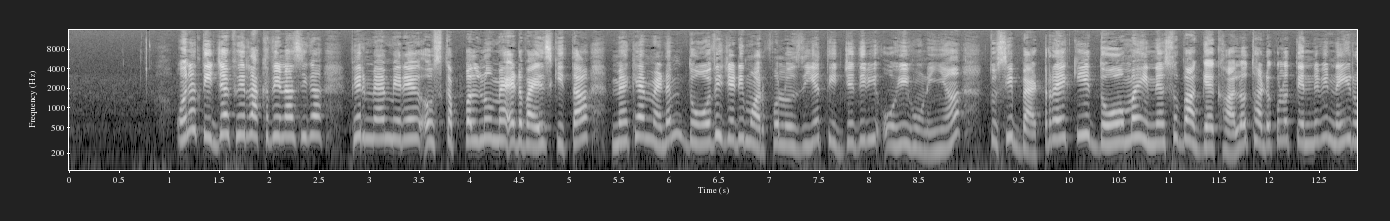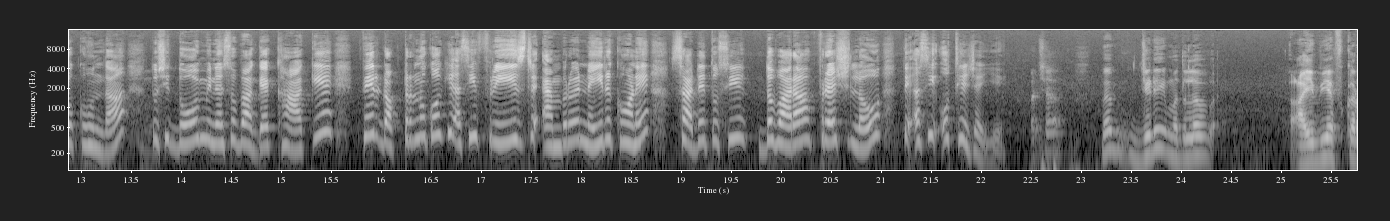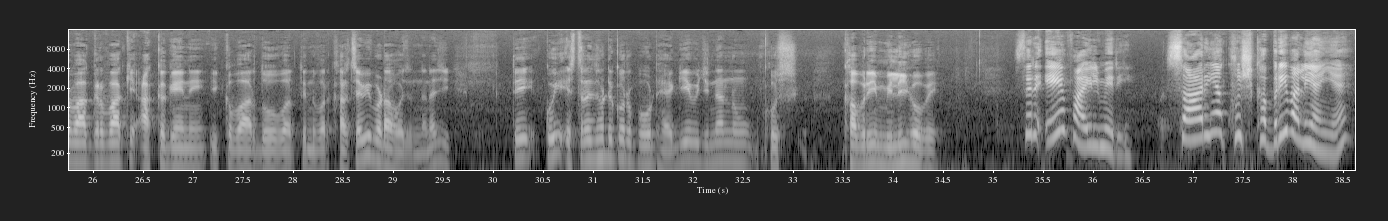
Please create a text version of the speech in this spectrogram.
ਉਹਨੇ ਤੀਜਾ ਫਿਰ ਰੱਖ ਦੇਣਾ ਸੀਗਾ। ਫਿਰ ਮੈਂ ਮੇਰੇ ਉਸ ਕਪਲ ਨੂੰ ਮੈਂ ਐਡਵਾਈਸ ਕੀਤਾ। ਮੈਂ ਕਿਹਾ, ਮੈਡਮ, ਦੋ ਦੀ ਜਿਹੜੀ ਮੋਰਫੋਲੋਜੀ ਹੈ ਤੀਜੇ ਦੀ ਵੀ ਉਹੀ ਹੋਣੀ ਆ। ਤੁਸੀਂ ਬੈਟਰ ਹੈ ਕਿ 2 ਮਹੀਨੇ ਸੁਭਾਗਿਆ ਖਾ ਲਓ। ਤੁਹਾਡੇ ਕੋਲੋਂ ਤਿੰਨ ਵੀ ਨਹੀਂ ਰੁਕ ਹੁੰਦਾ। ਤੁਸੀਂ 2 ਮਹੀਨੇ ਸੁਭਾਗਿਆ ਖਾ ਕੇ ਫਿਰ ਡਾਕਟਰ ਨੂੰ ਕਹੋ ਕਿ ਅਸੀਂ ਫ੍ਰੀਜ਼ਡ ਐਮਬ੍ਰੋਏ ਨਹੀਂ ਰਖਾਉਣੇ। ਸਾਡੇ ਤੁਸੀਂ ਦੁਬਾਰਾ ਫਰੈਸ਼ ਲਓ ਤੇ ਅਸੀਂ ਉੱਥੇ ਜਾਈਏ। ਅੱਛਾ। ਮੈਮ, ਜਿਹੜੀ ਮਤਲਬ ਆਈਵੀਐਫ ਕਰਵਾ ਕਰਵਾ ਕੇ ਅੱਕ ਗਏ ਨੇ, ਇੱਕ ਵਾਰ, ਦੋ ਵਾਰ, ਤਿੰਨ ਵਾਰ, ਖਰਚਾ ਵੀ ਬੜਾ ਹੋ ਜਾਂਦਾ ਨਾ ਜੀ। ਤੇ ਕੋਈ ਇਸ ਤਰ੍ਹਾਂ ਦੀ ਤੁਹਾਡੇ ਕੋਲ ਰਿਪੋਰਟ ਹੈਗੀ ਹੈ ਵੀ ਜਿਨ੍ਹਾਂ ਨੂੰ ਖੁਸ਼ ਖਬਰੀ ਮਿਲੀ ਹੋਵੇ? ਸਰ ਇਹ ਫਾਈਲ ਮੇਰੀ। ਸਾਰੀਆਂ ਖੁਸ਼ਖਬਰੀ ਵਾਲੀਆਂ ਹੀ ਹੈ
